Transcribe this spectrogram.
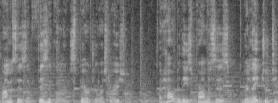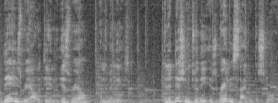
promises of physical and spiritual restoration. But how do these promises relate to today's reality in Israel and the Middle East? In addition to the Israeli side of the story,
